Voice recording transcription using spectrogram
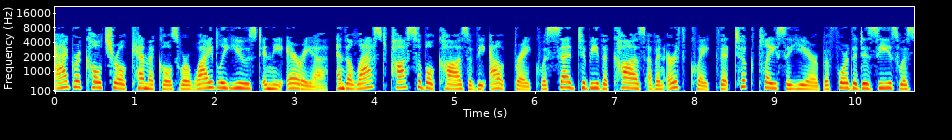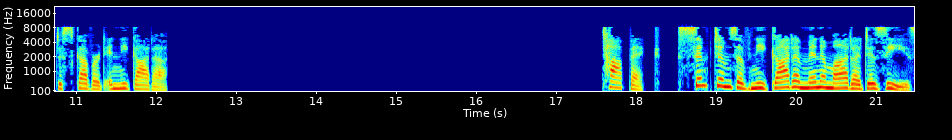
agricultural chemicals were widely used in the area, and the last possible cause of the outbreak was said to be the cause of an earthquake that took place a year before the disease was discovered in Niigata. Topic. Symptoms of Niigata-Minamata disease.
